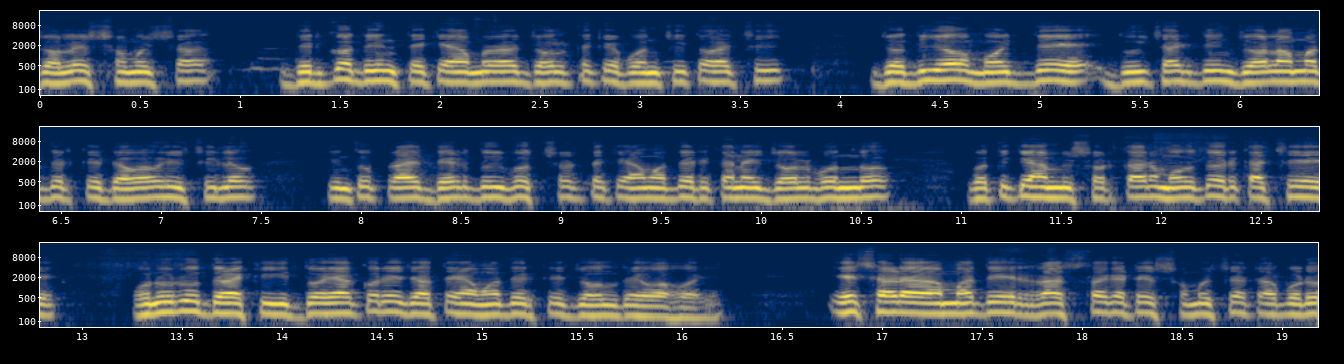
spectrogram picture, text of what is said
জলের সমস্যা। দীর্ঘদিন থেকে আমরা জল থেকে বঞ্চিত আছি। যদিও মধ্যে দুই চার দিন জল আমাদেরকে দেওয়া হয়েছিল কিন্তু প্রায় দেড় দুই বছর থেকে আমাদের এখানে জল বন্ধ। গতিকে আমি সরকার মহোদয়ের কাছে অনুরোধ রাখি দয়া করে যাতে আমাদেরকে জল দেওয়া হয়। এছাড়া আমাদের রাস্তাঘাটের সমস্যাটা বড়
